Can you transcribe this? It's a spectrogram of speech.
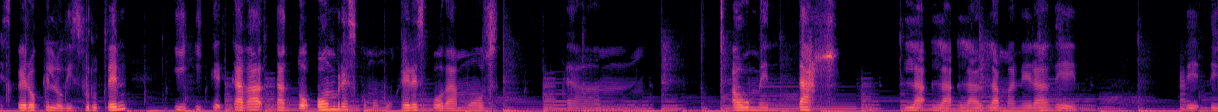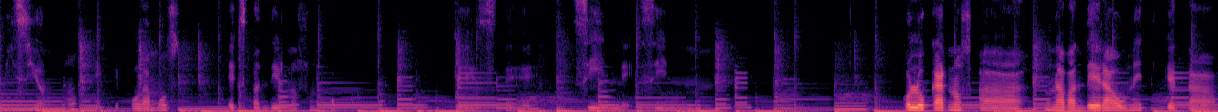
Espero que lo disfruten y, que cada, tanto hombres como mujeres, podamos aumentar la, manera de, visión, que, podamos expandirnos un poco este, sin, sin colocarnos a una bandera o una etiqueta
